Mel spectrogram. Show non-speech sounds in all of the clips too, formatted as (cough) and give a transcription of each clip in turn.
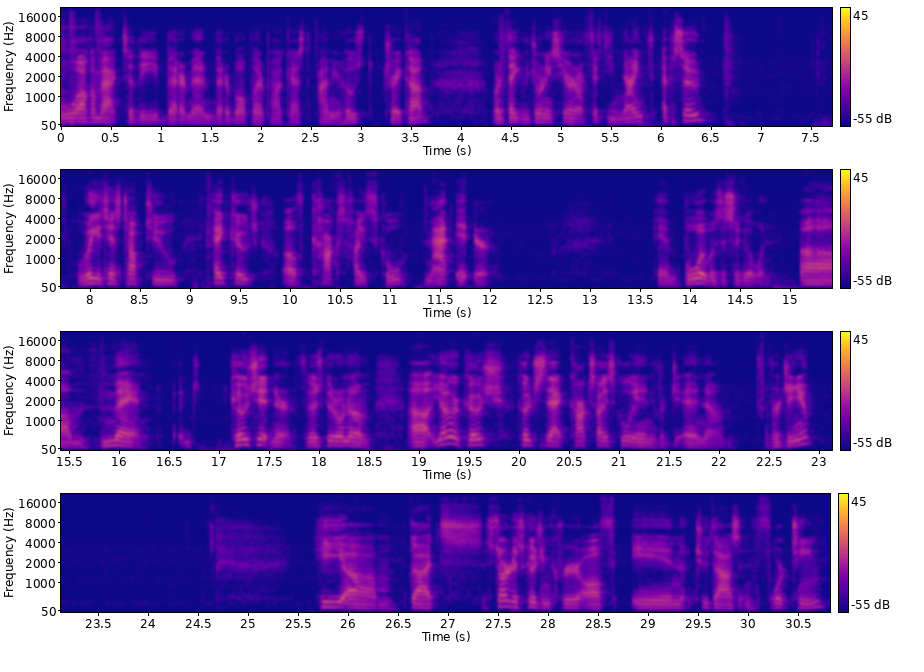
Welcome back to the Better Men, Better Ball Player podcast. I'm your host, Trey Cobb. I want to thank you for joining us here on our 59th episode. we get a chance to talk to head coach of Cox High School, Matt Itner. And boy, was this a good one. Um, man, Coach Itner, for those people who don't know him, uh, younger coach, coaches at Cox High School in, in um, Virginia. He um, got started his coaching career off in 2014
